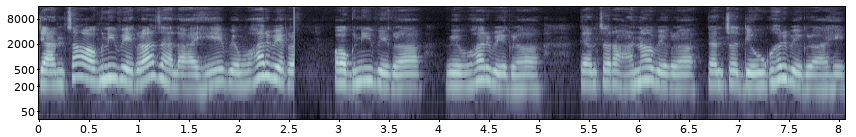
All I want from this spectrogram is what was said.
ज्यांचा अग्नी वेगळा झाला आहे व्यवहार वेगळा अग्नी वेगळा व्यवहार वेगळा त्यांचं राहणं वेगळा त्यांचं देवघर वेगळं आहे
